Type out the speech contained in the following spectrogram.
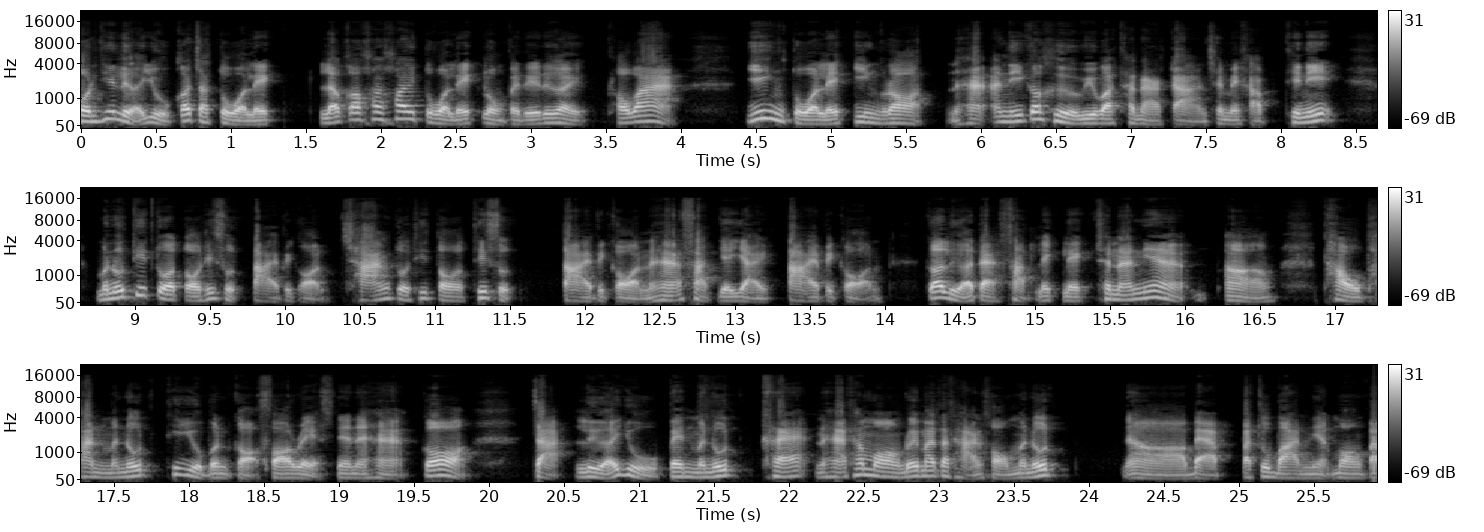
คนที่เหลืออยู่ก็จะตัวเล็ก แล้วก็ค่อยๆ ตัวเล็กลงไปเรื่อยๆ เพราะว่ายิ่งตัวเล็กยิ่งรอดนะฮะอันนี้ก็คือวิวัฒนาการใช่ไหมครับ ทีนี้มนุษย์ที่ตัวโตที่สุดตายไปก่อน ช้างตัวที่โตที่สุดตายไปก่อนนะฮะสัตว์ใหญ่ ๆ ตายไปก่อน ก็เหลือแต่สัตว์เล็ก ๆ ฉะนั้นเนี่ยเผ่าพันธุ์มนุษย์ที่อยู่บนเกาะฟอเรสเนี่ยนะฮะก็ จะเหลืออยู่เป็นมนุษย์แคระนะฮะถ้ามองด้วยมาตรฐานของมนุษย์แบบปัจจุบันเนี่ยมองไป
